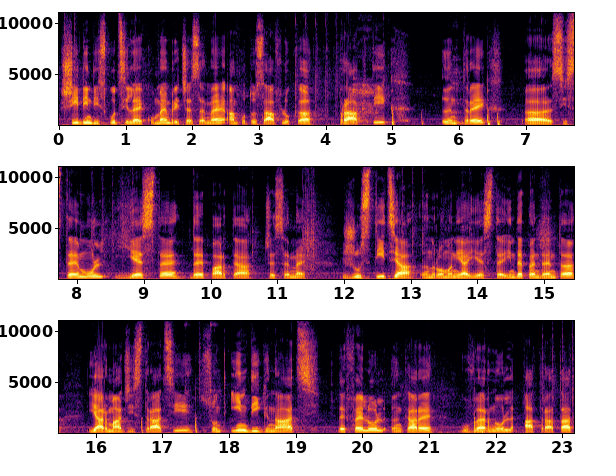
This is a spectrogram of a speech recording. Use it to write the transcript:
și din discuțiile cu membrii CSM am putut să aflu că, practic, întreg uh, sistemul este de partea CSM. Justiția în România este independentă, iar magistrații sunt indignați de felul în care guvernul a tratat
